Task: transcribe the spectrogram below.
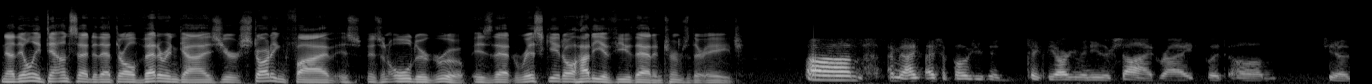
Now, the only downside to that, they're all veteran guys. Your starting five is is an older group. Is that risky at all? How do you view that in terms of their age? Um, I mean, I, I suppose you could take the argument either side, right? But um, you know,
